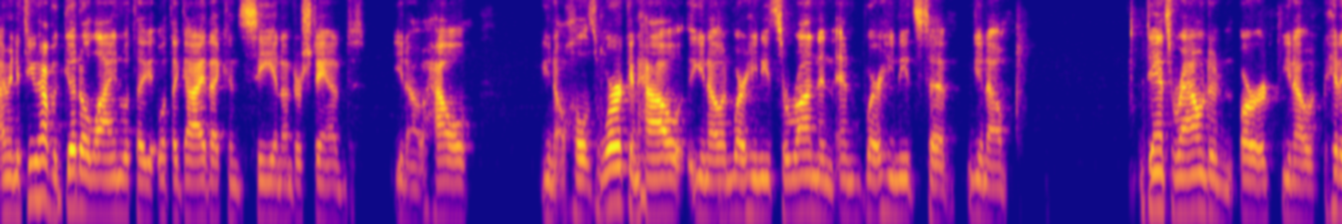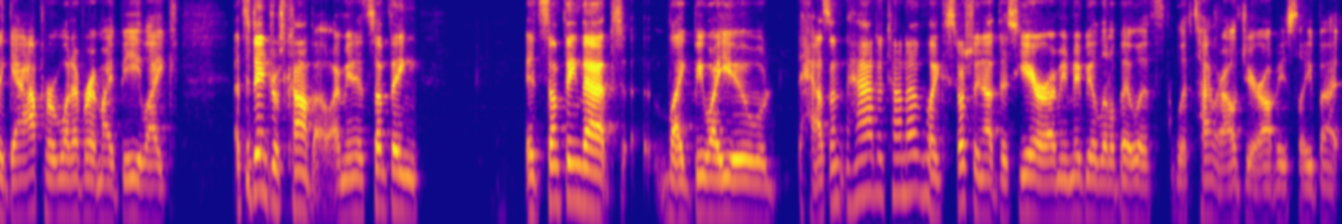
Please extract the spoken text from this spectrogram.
I mean, if you have a good line with a with a guy that can see and understand, you know how you know holes work and how you know and where he needs to run and and where he needs to you know dance around and or you know hit a gap or whatever it might be like that's a dangerous combo i mean it's something it's something that like byu hasn't had a ton of like especially not this year i mean maybe a little bit with with tyler allgeier obviously but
